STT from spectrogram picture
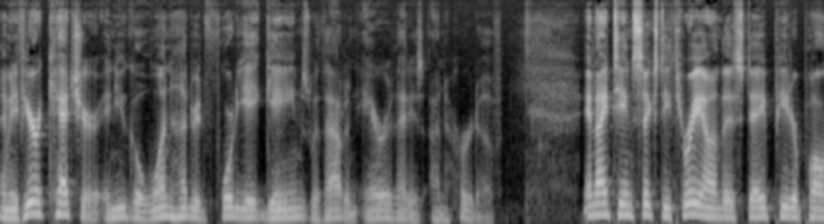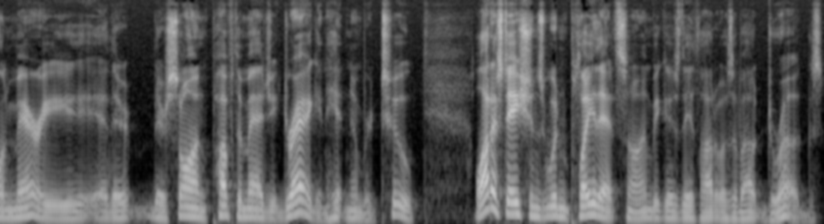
I mean, if you're a catcher and you go 148 games without an error, that is unheard of. In 1963, on this day, Peter, Paul, and Mary, uh, their, their song Puff the Magic Dragon hit number two. A lot of stations wouldn't play that song because they thought it was about drugs.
